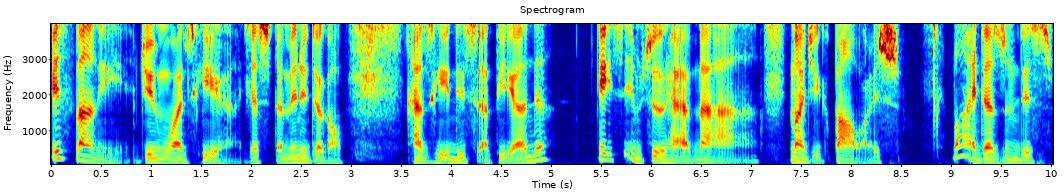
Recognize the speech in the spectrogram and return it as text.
It's funny, Jim was here just a minute ago. Has he disappeared? He seems to have uh, magic powers. Why doesn't this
